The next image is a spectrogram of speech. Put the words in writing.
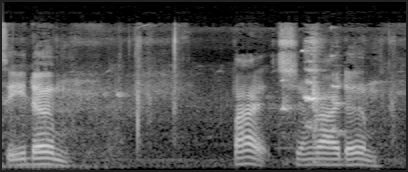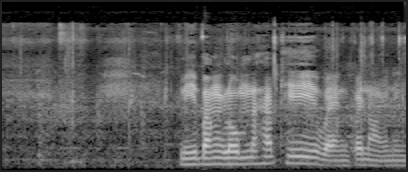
สีเดิม ป้ายเชียงรายเดิม มีบังลมนะครับที่แหว่งไปหน่อยหนึ่ง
